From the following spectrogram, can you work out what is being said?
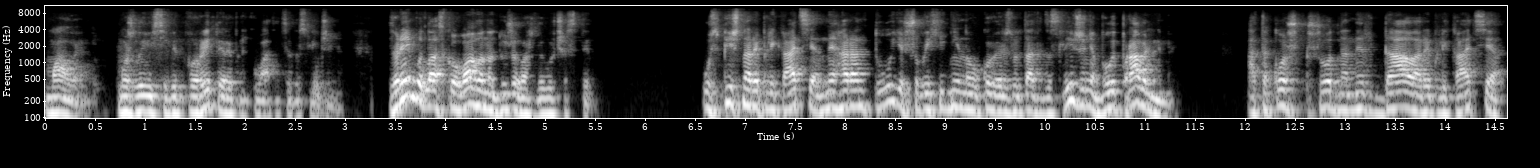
мали можливість відтворити і реплікувати це дослідження. Зверніть, будь ласка, увагу на дуже важливу частину. Успішна реплікація не гарантує, що вихідні наукові результати дослідження були правильними, а також жодна невдала реплікація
